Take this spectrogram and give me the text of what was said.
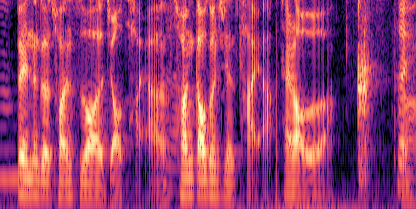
嗯，被那个穿丝袜的脚踩啊，穿高跟鞋踩啊，踩老二啊。对。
